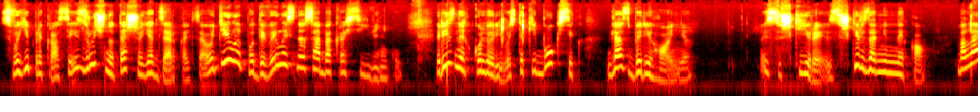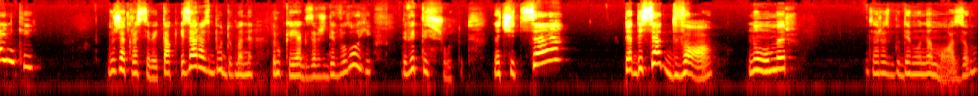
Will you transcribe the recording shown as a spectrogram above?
свої прикраси. І зручно те, що є дзеркальце. Оділи, подивились на себе красивеньку. Різних кольорів. Ось такий боксик для зберігання. З шкіри, з шкір замінника. Маленький, дуже красивий. Так, і зараз буду в мене руки, як завжди, вологі. Дивитись, що тут. Значить, це 52 номер. Зараз будемо намазом.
